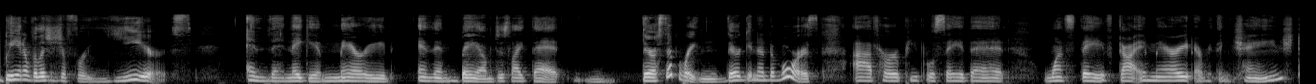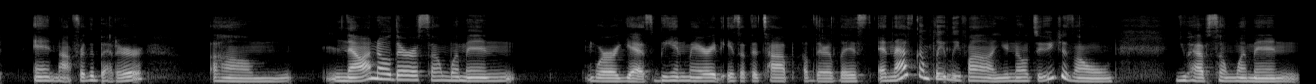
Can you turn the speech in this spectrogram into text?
be in a relationship for years and then they get married and then bam, just like that, they're separating, they're getting a divorce. I've heard people say that once they've gotten married, everything changed and not for the better. Um, now I know there are some women where yes, being married is at the top of their list, and that's completely fine, you know, to each his own you have some women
